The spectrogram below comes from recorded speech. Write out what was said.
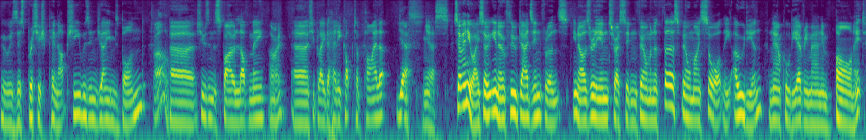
who is this British pin-up. She was in James Bond. Oh. Uh, she was in The Spy Who Loved Me. All right. Uh, she played a helicopter pilot. Yes. Yes. So anyway, so you know, through Dad's influence, you know, I was really interested in film, and the first film I saw, at the Odeon, now called the Everyman in Barnet,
